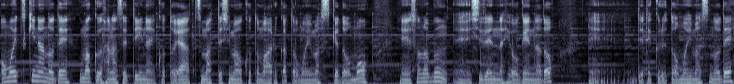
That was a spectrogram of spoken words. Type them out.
思いつきなのでうまく話せていないことや詰まってしまうこともあるかと思いますけども、えーその分、えー自然な表現など、えー出てくると思いますので、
